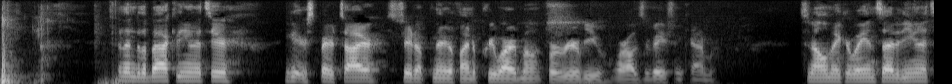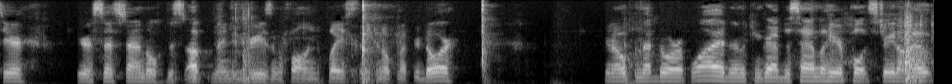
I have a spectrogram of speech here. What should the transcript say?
And then to the back of the units here, you get your spare tire. Straight up there, you'll find a pre-wired mount for a rear view or observation camera. So now we'll make our way inside of the units here your assist handle just up 90 degrees and it'll fall into place. Then you can open up your door. You're gonna open that door up wide, and then we can grab this handle here, pull it straight on out,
